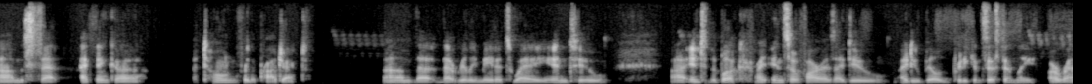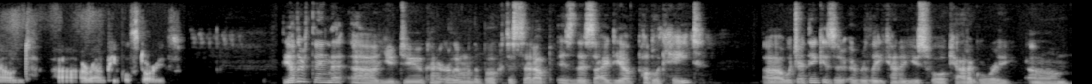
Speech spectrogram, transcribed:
um, set, I think, a, a, tone for the project um, that that really made its way into uh, into the book, right? Insofar as I do, I do build pretty consistently around uh, around people's stories. The other thing that uh, you do kind of early on in the book to set up is this idea of public hate, uh, which I think is a, a really kind of useful category. Um,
